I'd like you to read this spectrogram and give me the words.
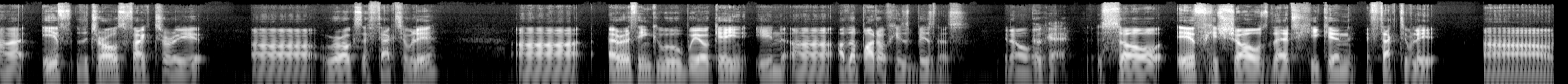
uh, if the Trolls factory works effectively uh, everything will be okay in uh, other part of his business. You know. Okay. So if he shows that he can effectively, uh,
